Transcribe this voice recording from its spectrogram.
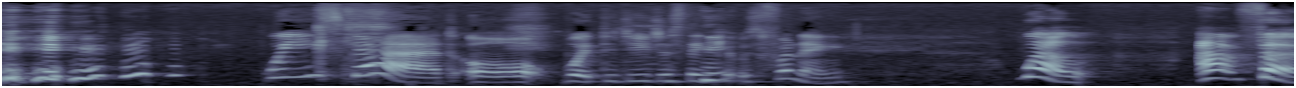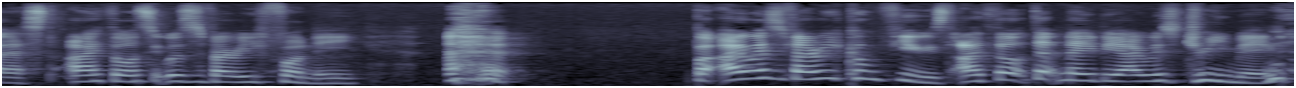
Were you scared, or wait, did you just think it was funny? Well, at first I thought it was very funny. but I was very confused. I thought that maybe I was dreaming.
